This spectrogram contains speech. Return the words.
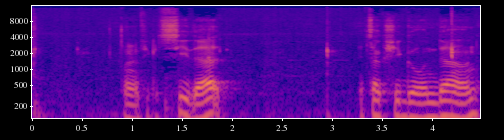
I don't know if you can see that. It's actually going down.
